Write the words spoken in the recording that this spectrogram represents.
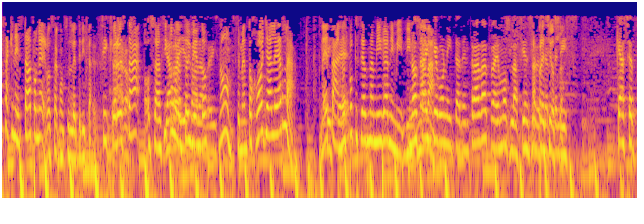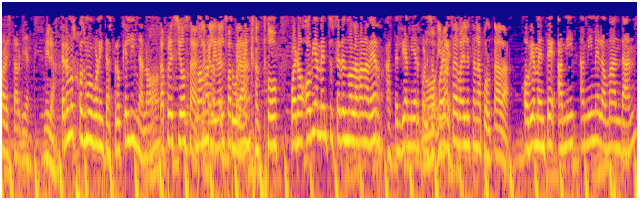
saquen esto, pongan, o sea, con su letrita. Sí, claro. Pero está, o sea, así Ya como la estoy la viendo, no, se me antojó ya leerla. Neta, ¿Viste? no es porque seas mi amiga ni mi ni no nada. saben qué bonita. De entrada traemos la ciencia Está de preciosa. ser feliz. ¿Qué hacer para estar bien? Mira, Tenemos cosas muy bonitas, pero qué linda, ¿no? está preciosa. No la amas la calidad del papel me encantó. Bueno, obviamente ustedes no la van a ver hasta el día miércoles No, o y jueves. Marta de baile está en la portada. Obviamente a mí a mí me lo mandan,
